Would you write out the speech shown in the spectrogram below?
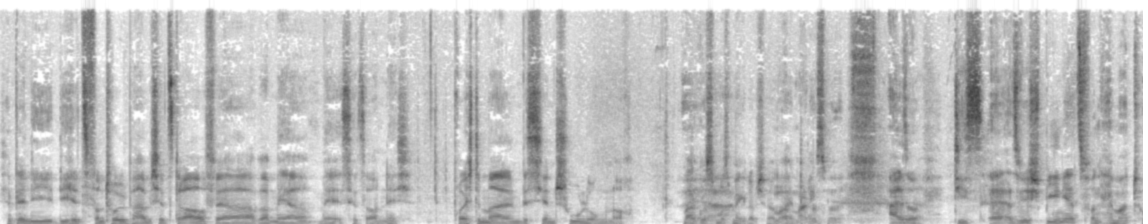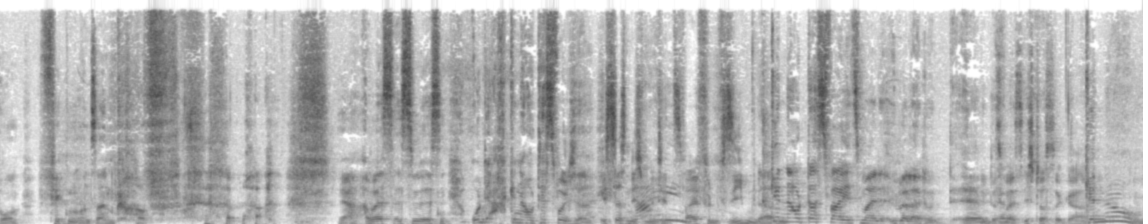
ich habe ja die, die Hits von Tulpe habe ich jetzt drauf, ja, aber mehr, mehr ist jetzt auch nicht. Ich bräuchte mal ein bisschen Schulung noch. Markus Ja, muss mir, glaube ich, mal beibringen. Also, dies, äh, also wir spielen jetzt von Hämatom, ficken unseren Kopf. Oha. Ja, aber es ist, und ach genau, das wollte ich sagen. Ist das nicht mit den Nein! 257 da? Genau, das war jetzt meine Überleitung. Ähm, Das ähm, weiß ich doch sogar. Genau.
